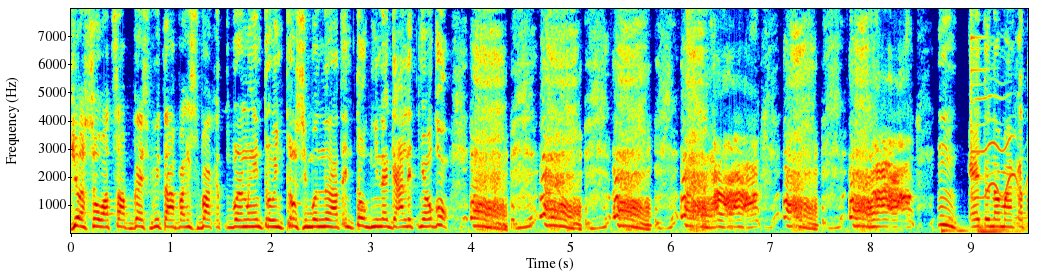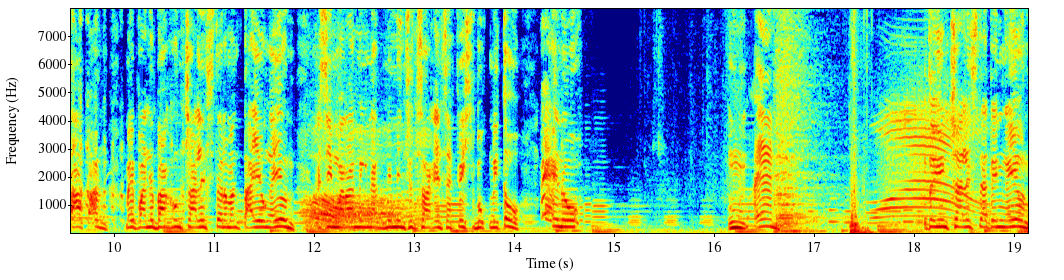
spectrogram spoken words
Yo, so what's up guys? Bitapang is back at wala ng intro-intro. Simulan na natin to. Ginagalit niyo ako. Mm, eto na mga katapang. May panibagong challenge na naman tayo ngayon. Kasi maraming nagme-mention sa akin sa Facebook nito. Ayan o. Mm, ayan. Ito yung challenge natin ngayon.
